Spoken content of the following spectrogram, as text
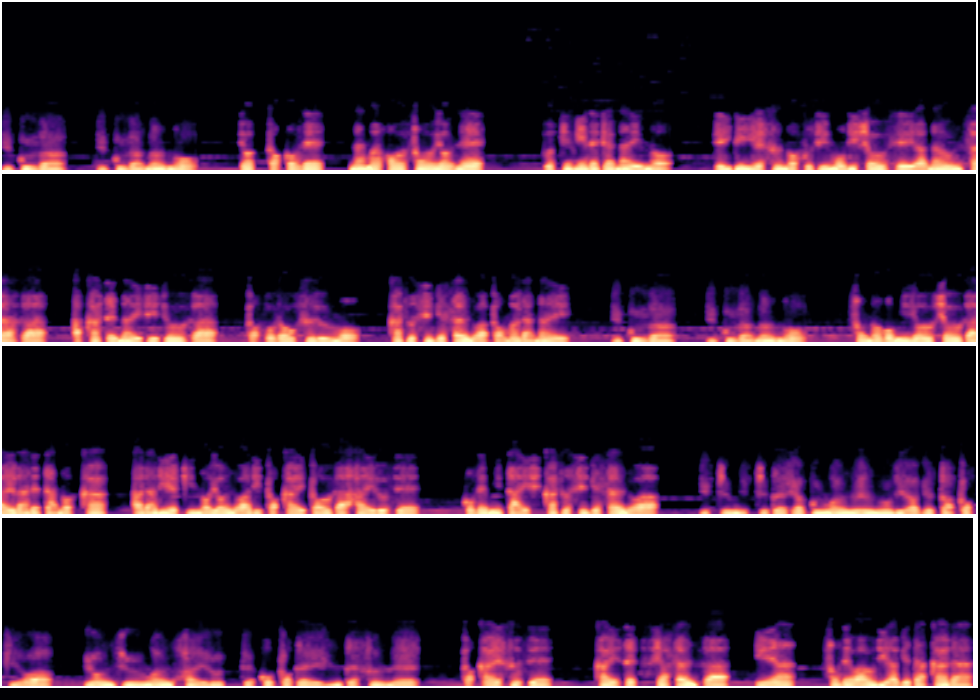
いくら、いくらなの？ちょっとこれ、生放送よね？ブチギレじゃないの。TBS の藤森翔平アナウンサーが、明かせない事情が、とフォローするも、一茂さんは止まらない。いくら、いくらなの？その後に了承が得られたのか、粗利益の4割と回答が入るぜ。これに対し一茂さんは、1日で100万円売り上げた時は、40万入るってことでいいんですね。と返すぜ。解説者さんが、いや、それは売り上げだから、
